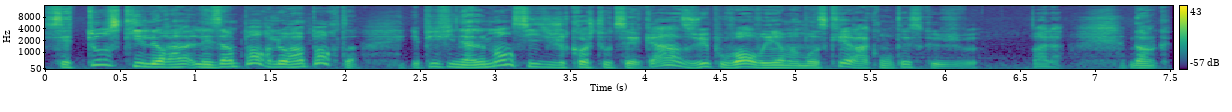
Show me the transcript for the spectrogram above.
C'est tout ce qui leur, les importe, leur importe. Et puis finalement, si je coche toutes ces cases, je vais pouvoir ouvrir ma mosquée et raconter ce que je veux. Voilà. Donc,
